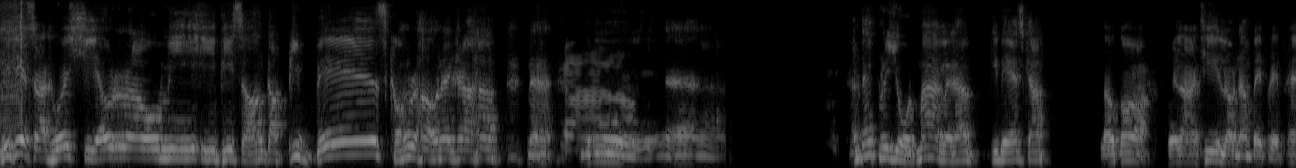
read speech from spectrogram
นิเทศศาสตร์หัวเฉียวเรามี EP สองกับพี่เบสของเรานะครับนะนี่นะฮะมันได้ประโยชน์มากเลยครับ พี่เบสครับ แล้วก็เวลาที่เรานำไปเผยแพร่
